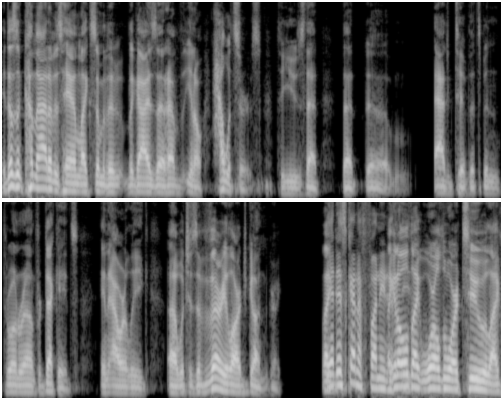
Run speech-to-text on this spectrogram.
it doesn't come out of his hand like some of the, the guys that have, you know, howitzers, to use that, that um, adjective that's been thrown around for decades in our league, uh, which is a very large gun, Greg. yeah, it is kind of funny. Like an old like World War II, like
